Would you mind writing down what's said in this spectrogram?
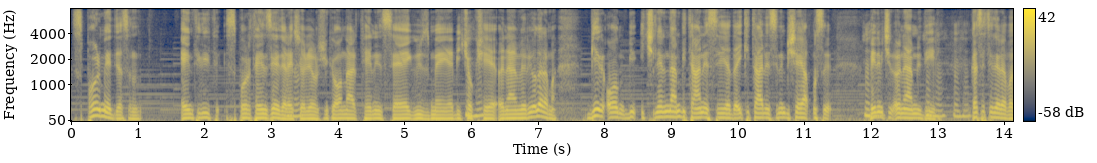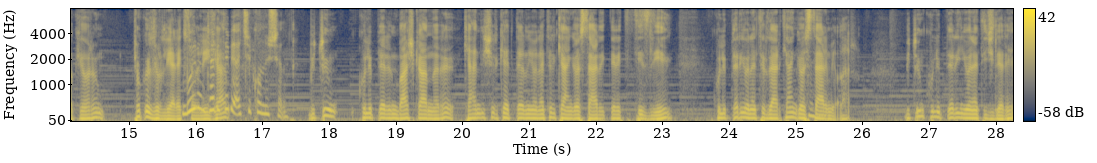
spor medyasının NTV Spor'u tenzih ederek söylüyorum. Çünkü onlar tenise, yüzmeye birçok şeye önem veriyorlar ama bir, ol, bir içlerinden bir tanesi ya da iki tanesinin bir şey yapması benim için önemli değil. Gazetelere bakıyorum. Çok özür dileyerek Buyurun söyleyeceğim tabii tabii açık konuşalım. bütün kulüplerin başkanları kendi şirketlerini yönetirken gösterdikleri titizliği kulüpleri yönetirlerken göstermiyorlar. Bütün kulüplerin yöneticileri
